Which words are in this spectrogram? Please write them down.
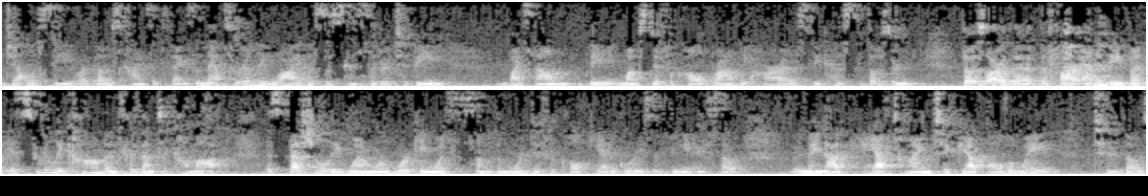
jealousy or those kinds of things. And that's really why this is considered to be, by some, the most difficult Brahmaviharas, because those are those are the, the far enemy, but it's really common for them to come up, especially when we're working with some of the more difficult categories of beings. So we may not have time to get all the way to those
